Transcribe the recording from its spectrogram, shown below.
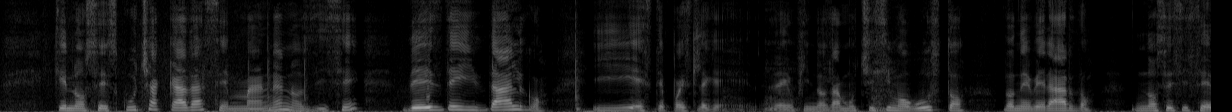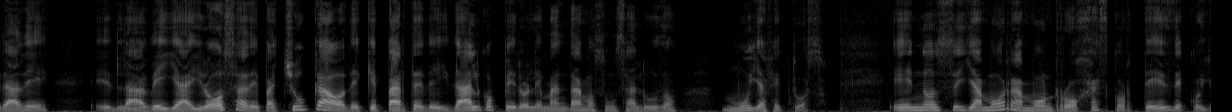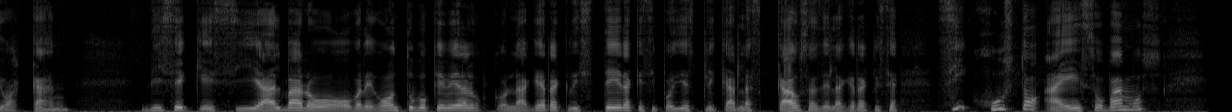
que nos escucha cada semana, nos dice, desde Hidalgo y este pues le, en fin nos da muchísimo gusto don Everardo. No sé si será de eh, la bella airosa de Pachuca o de qué parte de Hidalgo, pero le mandamos un saludo muy afectuoso. Eh, nos llamó Ramón Rojas Cortés de Coyoacán. Dice que si Álvaro Obregón tuvo que ver algo con la guerra cristera, que si podía explicar las causas de la guerra cristera. Sí, justo a eso vamos.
